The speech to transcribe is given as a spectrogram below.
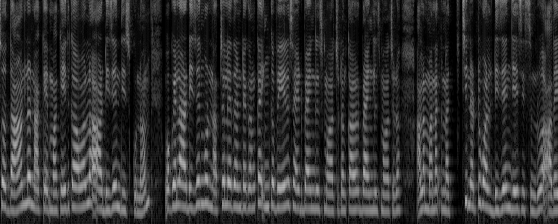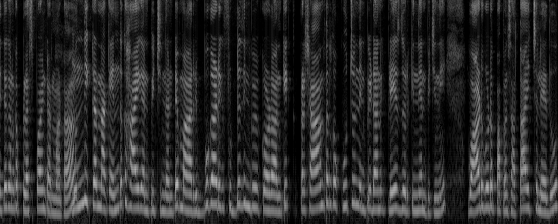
సో దానిలో నాకు మాకు ఏది కావాలో ఆ డిజైన్ తీసుకున్నాం. ఒకవేళ ఆ డిజైన్ కూడా నచ్చలేదంటే కనుక ఇంకా వేరే సైడ్ బ్యాంగిల్స్ మార్చడం కలర్ బ్యాంగిల్స్ మార్చడం అలా మనకు నచ్చినట్టు వాళ్ళు డిజైన్ చేసి ఇస్తుండ్రు అదైతే కనుక ప్లస్ పాయింట్ అనమాట ముందు ఇక్కడ నాకు ఎందుకు హాయిగా అనిపించింది అంటే మా రిబ్బుగాడికి ఫుడ్ తినిపించుకోవడానికి ప్రశాంతంగా కూర్చొని తినిపించడానికి ప్లేస్ దొరికింది అనిపించింది. వాడు కూడా పాపం సతాయించలేదు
